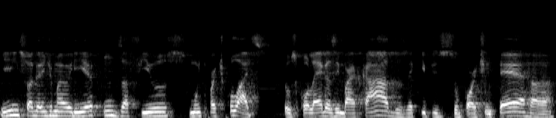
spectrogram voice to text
E, em sua grande maioria, com desafios muito particulares os colegas embarcados, equipes de suporte em terra,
